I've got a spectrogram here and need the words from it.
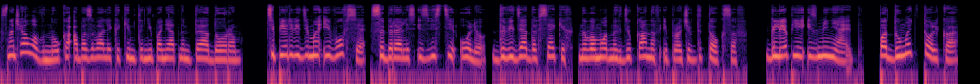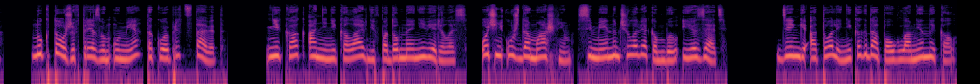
Сначала внука обозвали каким-то непонятным Теодором. Теперь, видимо, и вовсе собирались извести Олю, доведя до всяких новомодных дюканов и прочих детоксов. Глеб ей изменяет. Подумать только. Ну кто же в трезвом уме такое представит? Никак Анне Николаевне в подобное не верилось. Очень уж домашним, семейным человеком был ее зять. Деньги от Оли никогда по углам не ныкал.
